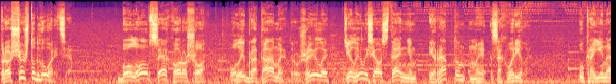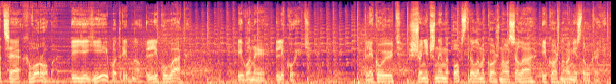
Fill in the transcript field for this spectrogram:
Про що ж тут говориться? Було все хорошо. Були братами, дружили, ділилися останнім, і раптом ми захворіли. Україна це хвороба, і її потрібно лікувати. І вони лікують. Лікують щонічними обстрілами кожного села і кожного міста України.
